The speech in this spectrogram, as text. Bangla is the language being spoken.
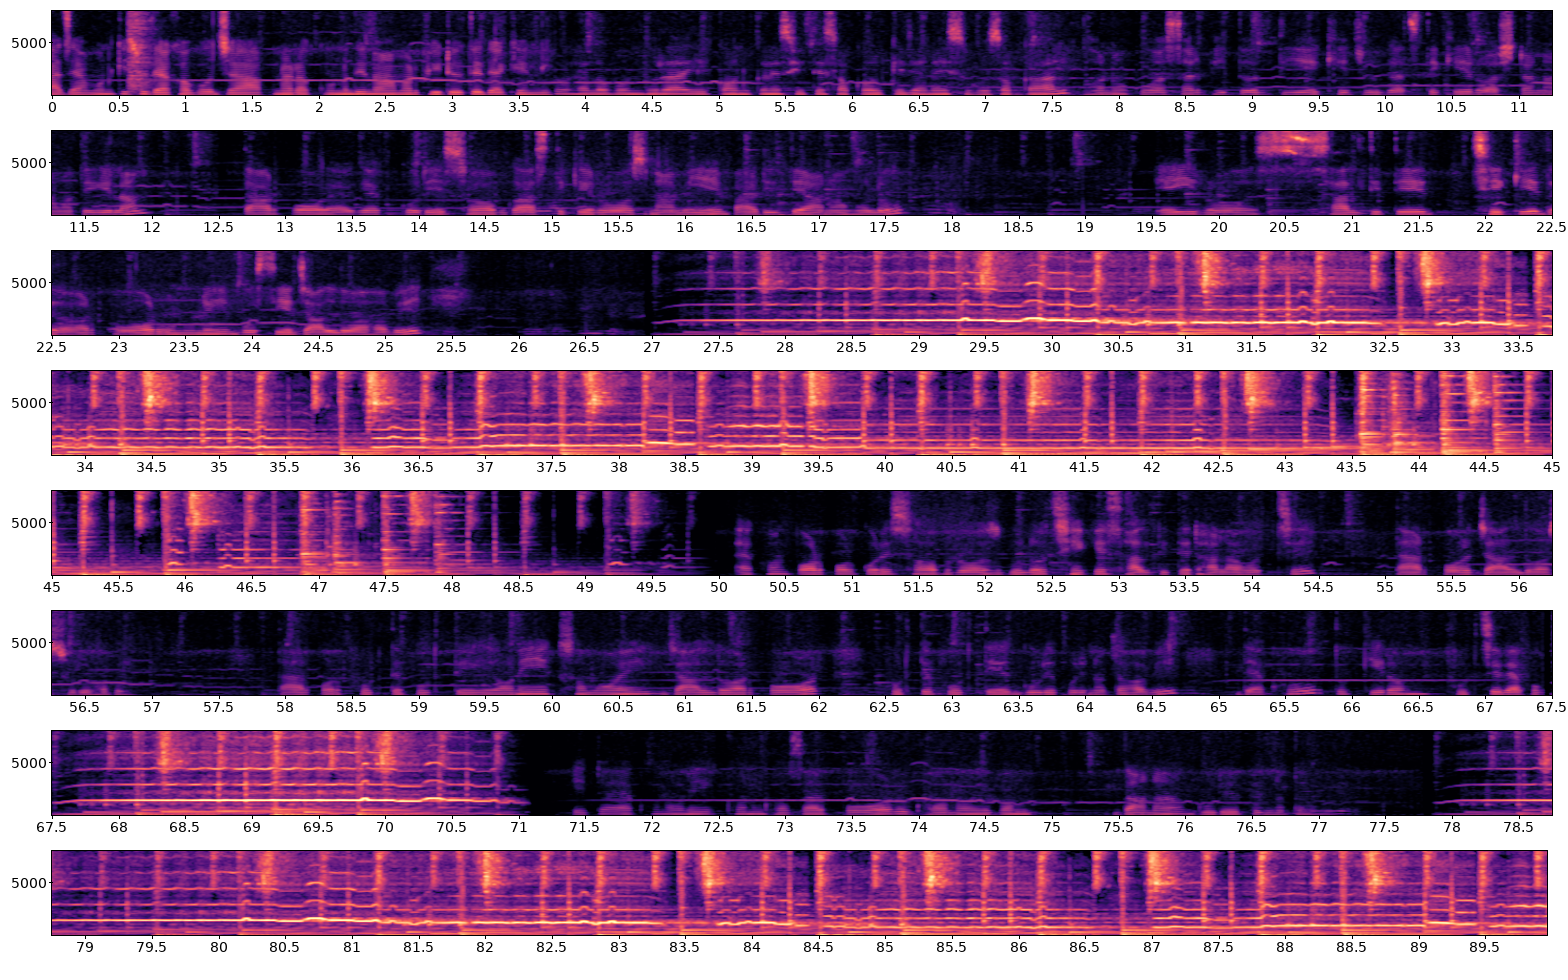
আজ এমন কিছু দেখাবো যা আপনারা কোনোদিনও আমার ভিডিওতে দেখেননি। তো হ্যালো বন্ধুরা এই কনকনে শীতে সকলকে জানাই শুভ সকাল। ঘন কুয়াশার ভিতর দিয়ে খেজুর গাছ থেকে রসটা নামাতে গেলাম। তারপর এক এক করে সব গাছ থেকে রস নামিয়ে বাড়িতে আনা হলো। এই রস শালতিতে ছেঁকে দেওয়ার পর উনুনে বসিয়ে জাল দেওয়া হবে। এখন পরপর করে সব রসগুলো ছেঁকে শালতিতে ঢালা হচ্ছে। তারপর জাল দেওয়া শুরু হবে। তারপর ফুটতে ফুটতে অনেক সময় জাল দেওয়ার পর ফুটতে ফুটতে গুড়ে পরিণত হবে। দেখো তো কিরম ফুটছে, দেখো। এটা এখন অনেকক্ষণ ঘষার পর ঘন এবং দানা গুড়ে পরিণত হবে।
